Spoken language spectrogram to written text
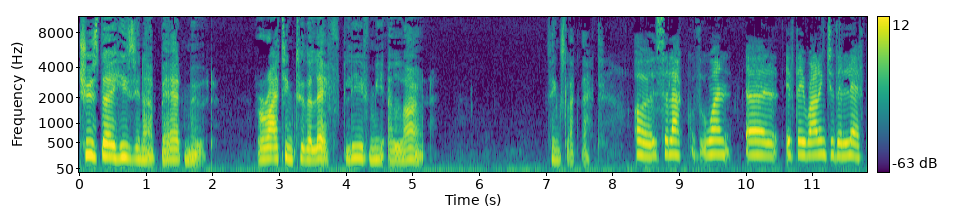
Tuesday he's in a bad mood. Writing to the left, leave me alone. Things like that. oh, so like one, uh, if they're writing to the left,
